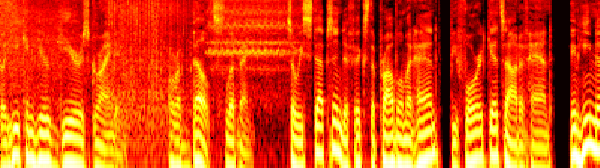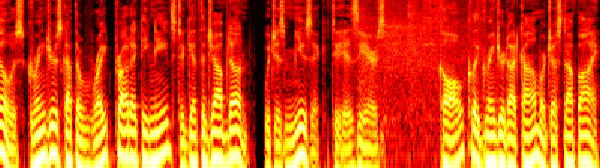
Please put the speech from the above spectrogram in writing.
but he can hear gears grinding or a belt slipping. So he steps in to fix the problem at hand before it gets out of hand. And he knows Grainger's got the right product he needs to get the job done, which is music to his ears. Call, clickgrainger.com, or just stop by.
